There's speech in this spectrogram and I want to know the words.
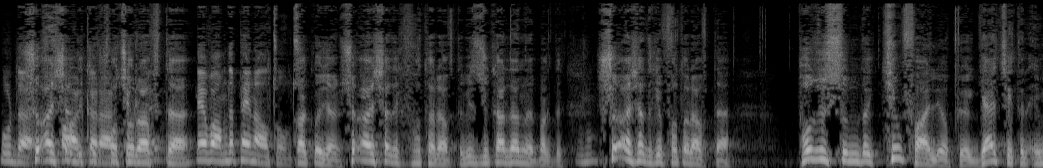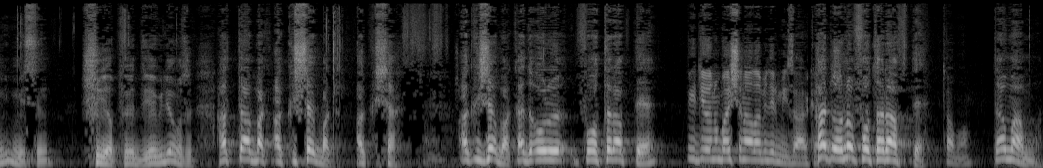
Burada Şu aşağıdaki kararı fotoğrafta- çıktı. Devamda penaltı oldu. Bak hocam şu aşağıdaki fotoğrafta biz yukarıdan da baktık. Şu aşağıdaki fotoğrafta pozisyonda kim faal yapıyor? Gerçekten emin misin? Şu yapıyor diyebiliyor musun? Hatta bak akışa bak akışa. Akışa bak. Hadi onu fotoğraf de. Videonun başına alabilir miyiz arkadaşlar? Hadi ona fotoğraf de. Tamam. Tamam mı?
